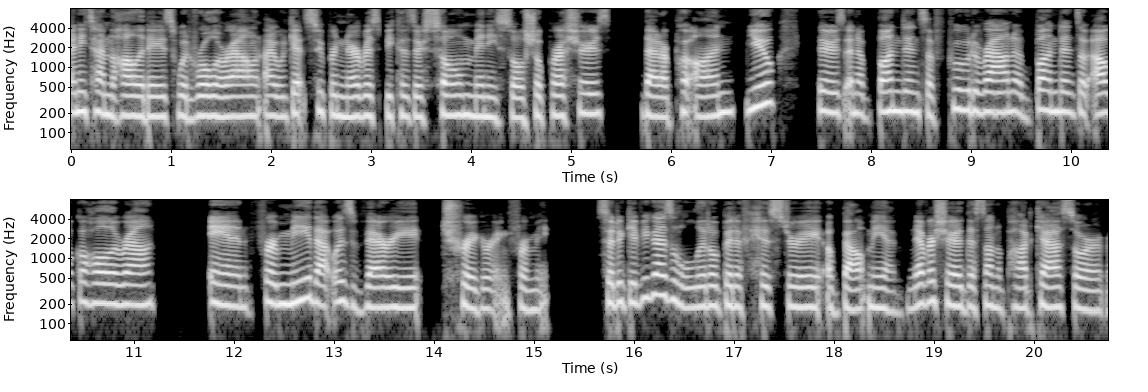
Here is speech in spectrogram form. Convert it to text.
anytime the holidays would roll around, I would get super nervous because there's so many social pressures that are put on you. There's an abundance of food around, abundance of alcohol around. And for me, that was very triggering for me. So to give you guys a little bit of history about me, I've never shared this on a podcast or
